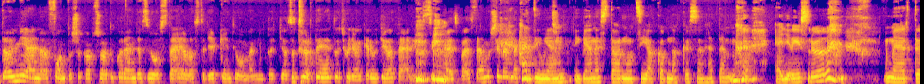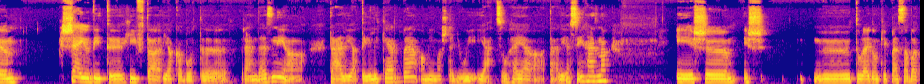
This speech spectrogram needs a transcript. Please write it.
De hogy milyen fontos a kapcsolatuk a rendezőosztályjal, azt egyébként jól megmutatja az a történet, hogy hogyan kerültél a Tália színházba. Ezt elmeséled nekem? Hát igen, Tócsi? igen, ezt Tarnóci Jakabnak köszönhetem egy részről, mert se Judit hívta Jakabot rendezni a Tália téli kertbe, ami most egy új játszóhelye a Tália színháznak, és, és tulajdonképpen szabad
